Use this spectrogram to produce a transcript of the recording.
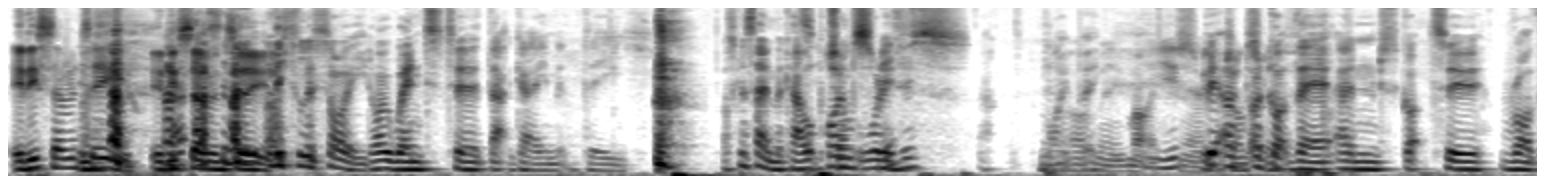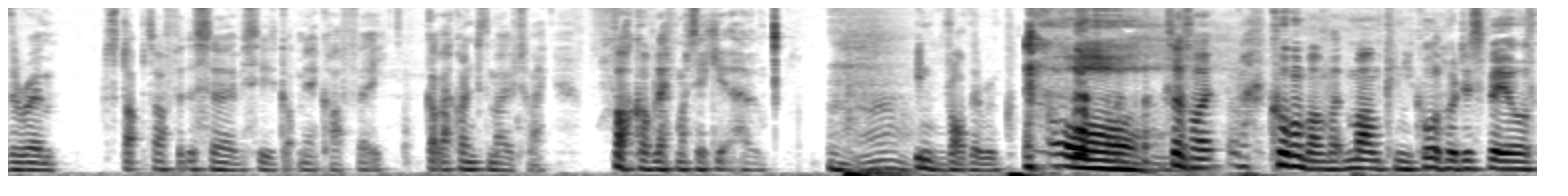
It is 17. It is That's a 17. little aside. I went to that game at the. I was going to say Is it McAlpine. John but What is Smith's? it? Might Oh, be. it might, It used to yeah. be. I'd, I'd got there and got to Rotherham, stopped off at the services, got me a coffee, got back onto the motorway. Fuck, I've left my ticket at home Oh. In Rotherham. Oh, So I was like, call my mum, like, Mum, can you call Huddersfield?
